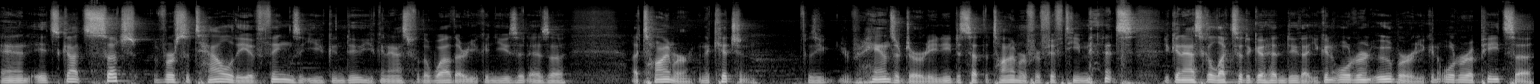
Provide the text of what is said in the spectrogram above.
And it's got such versatility of things that you can do. You can ask for the weather, you can use it as a, a timer in the kitchen because you, your hands are dirty. You need to set the timer for 15 minutes. You can ask Alexa to go ahead and do that. You can order an Uber. You can order a pizza.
